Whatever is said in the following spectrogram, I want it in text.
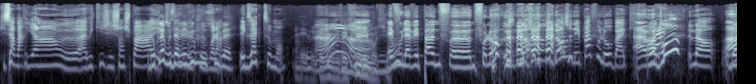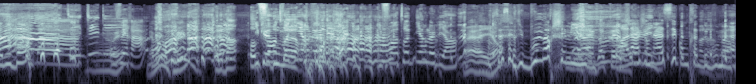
qui servent à rien, euh, avec qui j'échange pas. Donc là, vous tout. avez vu que je euh, vous voilà. suivais. Exactement. Et- Ah. Vous moi aussi. Et vous l'avez pas unf- euh, unfollow non, non, je n'ai pas follow back. Ah Ah ouais bon? Non. Bah, donc. bah, on verra. Mais moi non plus. Eh ben, Il faut boomer. entretenir le lien. Il faut entretenir le lien. Ouais, et Ça, on- c'est du boomer shaming. Exactement. Voilà, j'en ai assez qu'on me traite de boomer.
